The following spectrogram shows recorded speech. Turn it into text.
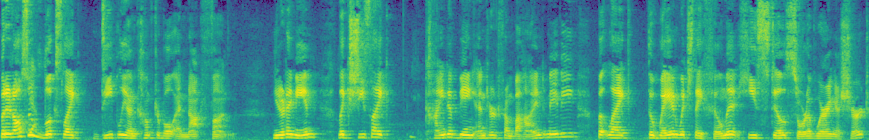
but it also Yeah. looks like deeply uncomfortable and not fun. You know what I mean? Like she's like kind of being entered from behind maybe, but like the way in which they film it, he's still sort of wearing a shirt.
